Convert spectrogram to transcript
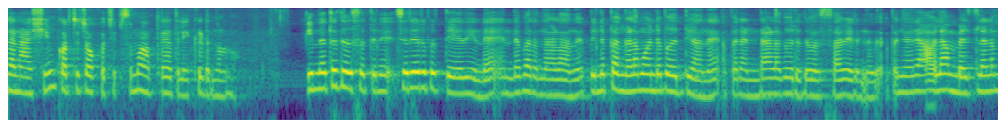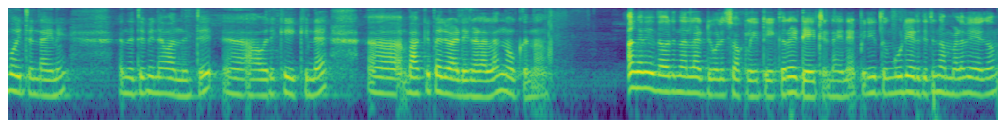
ഗനാഷിയും കുറച്ച് ചോക്കോ ചിപ്സ് മാത്രമേ അതിലേക്ക് ഇടുന്നുള്ളൂ. ഇന്നത്തെ ദിവസത്തിന് ചെറിയൊരു പ്രത്യേകതയുണ്ട്. എന്റെ പിറന്നാളാണ്. പിന്നെ പെങ്ങളെ മോന്റെ ബർത്ത്ഡേ ആണ്. അപ്പോൾ രണ്ടാളത് ഒരു ദിവസമാണ് വരുന്നത്. അപ്പോൾ ഞാൻ രാവിലെ അമ്പലത്തിലെല്ലാം പോയിട്ടുണ്ടായിന്. എന്നിട്ട് പിന്നെ വന്നിട്ട് ആ ഒരു കേക്കിന്റെ ബാക്കി പരിപാടികളെല്ലാം നോക്കുന്നതാണ്. അങ്ങനെ ഇതൊരു നല്ല അടിപൊളി ചോക്ലേറ്റ് കേക്ക് റെഡി ആയിട്ടുണ്ടായിനെ. പിന്നെ ഇതും കൂടി എടുത്തിട്ട് നമ്മൾ വേഗം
